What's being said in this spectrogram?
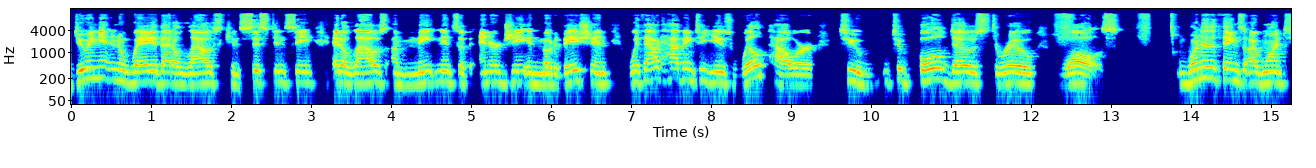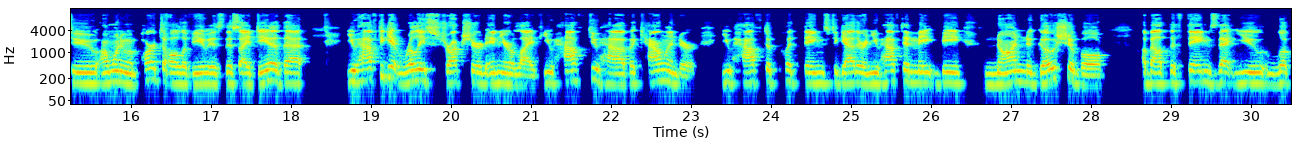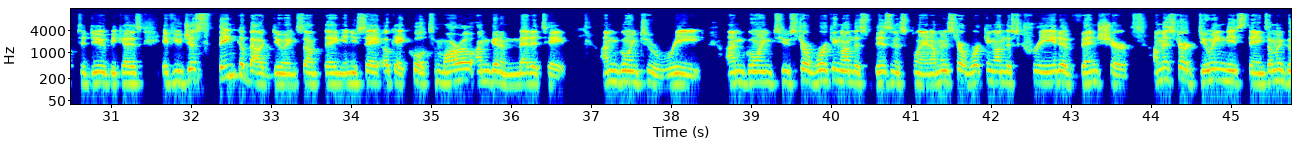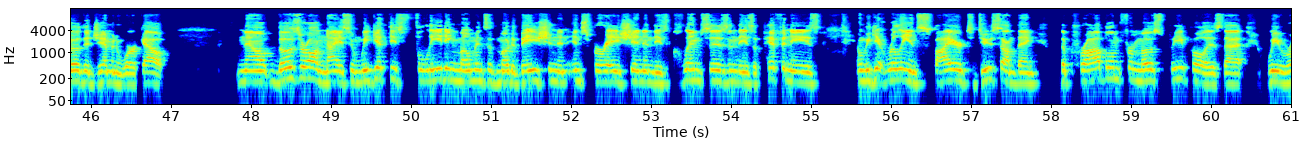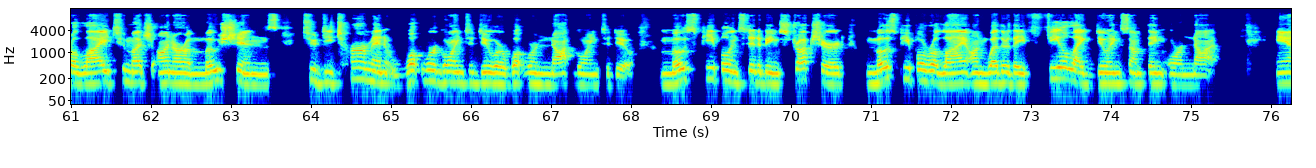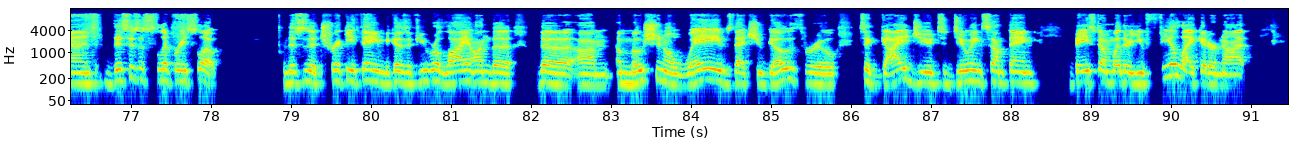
doing it in a way that allows consistency, it allows a maintenance of energy and motivation without having to use willpower to to bulldoze through walls. One of the things I want to I want to impart to all of you is this idea that you have to get really structured in your life. You have to have a calendar. You have to put things together and you have to make, be non negotiable about the things that you look to do because if you just think about doing something and you say okay cool tomorrow i'm going to meditate i'm going to read i'm going to start working on this business plan i'm going to start working on this creative venture i'm going to start doing these things i'm going to go to the gym and work out. Now those are all nice and we get these fleeting moments of motivation and inspiration and these glimpses and these epiphanies and we get really inspired to do something the problem for most people is that we rely too much on our emotions to determine what we're going to do or what we're not going to do. Most people, instead of being structured, most people rely on whether they feel like doing something or not. And this is a slippery slope this is a tricky thing because if you rely on the the um, emotional waves that you go through to guide you to doing something based on whether you feel like it or not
